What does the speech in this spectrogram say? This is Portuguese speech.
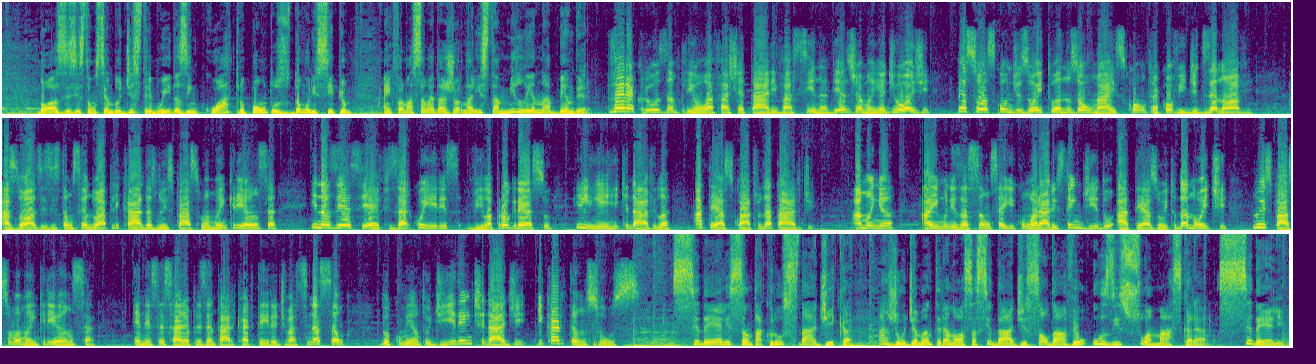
Doses estão sendo distribuídas em quatro pontos do município. A informação é da jornalista Milena Bender. Veracruz ampliou a faixa etária e vacina desde a manhã de hoje pessoas com 18 anos ou mais contra a Covid-19. As doses estão sendo aplicadas no espaço Mamãe Criança e nas ESFs Arco-Íris, Vila Progresso e Linha Henrique Dávila até às quatro da tarde. Amanhã, a imunização segue com horário estendido até às 8 da noite no espaço Mamãe Criança. É necessário apresentar carteira de vacinação, documento de identidade e cartão SUS. CDL Santa Cruz dá a dica. Ajude a manter a nossa cidade saudável, use sua máscara. CDL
